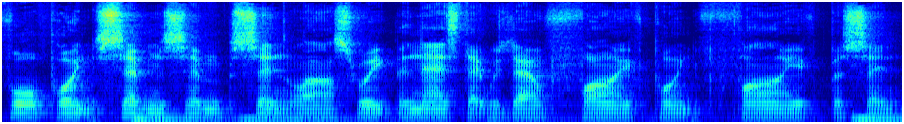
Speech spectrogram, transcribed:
4.77% last week. The Nasdaq was down 5.5%.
